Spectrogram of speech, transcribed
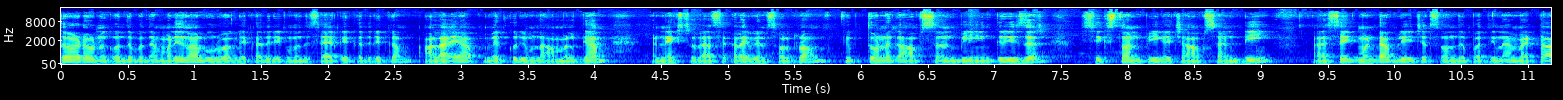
third ஒனுக்கு வந்து பார்த்தீங்கன்னா மனிதனால் உருவாக்கிய கதிரிக்கம் வந்து செயற்கை கதிரிக்கம். அலாயாப் மெர்குரி வந்து அமல்காம் நெக்ஸ்ட் ரசக்கலவியன்னு சொல்கிறோம் ஃபிஃப்த் ஒனுக்கு option B increases sixth one pH option D segment of leeches வந்து பார்த்திங்கன்னா மெட்டா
